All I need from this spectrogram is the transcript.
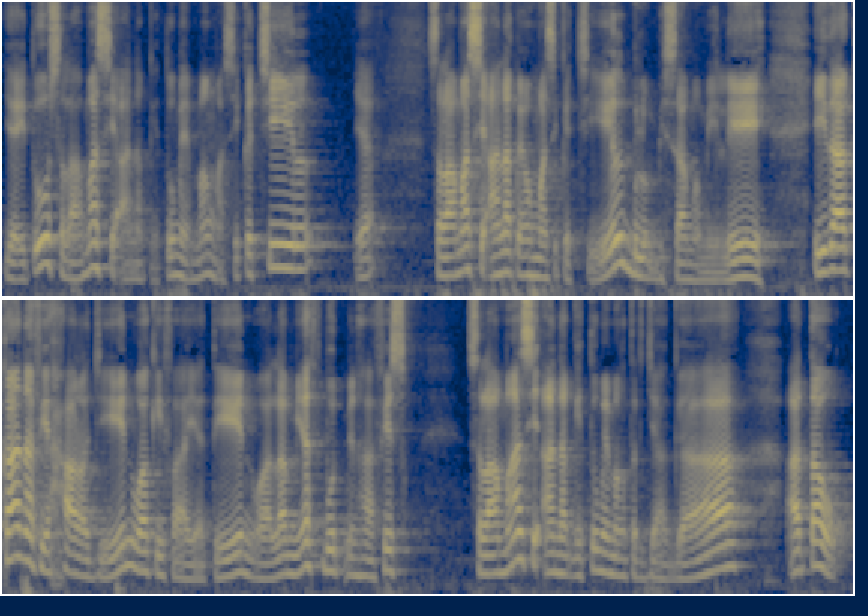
yaitu selama si anak itu memang masih kecil, ya. Selama si anak memang masih kecil belum bisa memilih. Idza kana fi harajin wa kifayatin wa lam yathbut min hafiz selama si anak itu memang terjaga atau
